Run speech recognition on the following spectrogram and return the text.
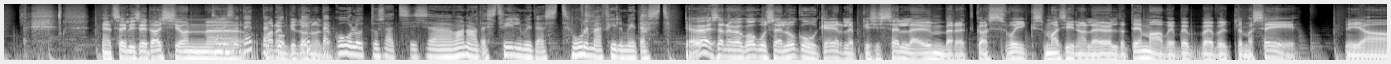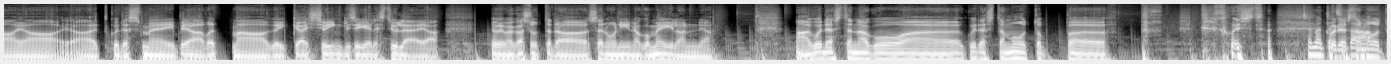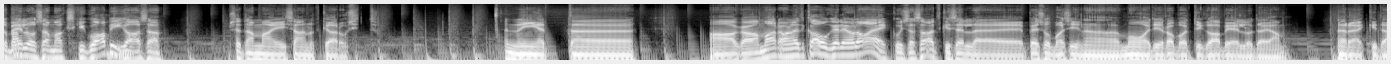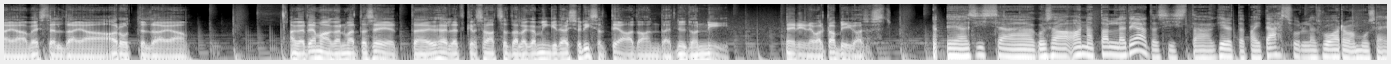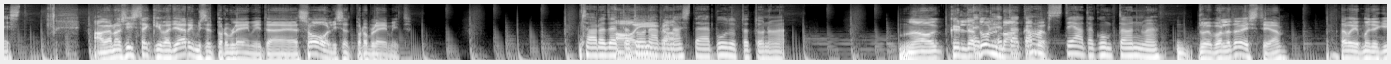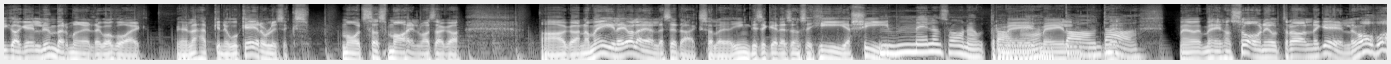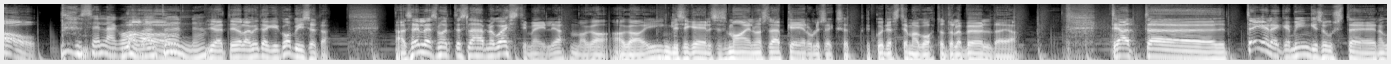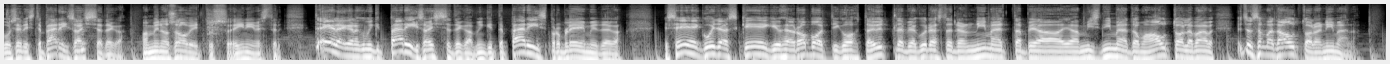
et selliseid asju on äh, varemgi tulnud. ettekuulutused siis äh, vanadest filmidest, ulmefilmidest. ja ühesõnaga kogu see lugu keerlebki siis selle ümber, et kas võiks masinale öelda tema või peab ütlema see ja, ja, ja et kuidas me ei pea võtma kõiki asju inglise keelest üle ja me võime kasutada sõnu nii nagu meil on ja. aga kuidas ta nagu äh,, kuidas ta muutub äh, kuidas ta, kuidas ta muutub elusamakski kui abikaasa seda ma ei saanudki aru siit. nii et äh, aga ma arvan, et kaugel ei ole aeg, kui sa saadki selle pesumasina moodi robotiga abielluda ja rääkida ja vestelda ja arutleda ja. aga temaga on vaata see, et äh, ühel hetkel saad sa talle ka mingeid asju lihtsalt teada anda, et nüüd on nii, erinevalt abikaasast ja siis, äh, kui sa annad talle teada, siis ta kirjutab aitäh sulle su arvamuse eest. aga no siis tekivad järgmised probleemid, äh, soolised probleemid sa arvad, et ta Aiga. tunneb ennast puudutatuna või? no küll ta tundma hakkab. ta tahaks teada, kumb ta on või? võib-olla tõesti jah. Ta võib muidugi iga kell ümber mõelda kogu aeg ja lähebki nagu keeruliseks moodsas maailmas, aga aga no meil ei ole jälle seda, eks ole, inglise keeles on see he ja she mm. -hmm, meil on sooneutraalne jah, ta on ta. Me, me, meil on sooneutraalne keel, oh vau wow. selle koha wow. pealt on jah. ja et ei ole midagi kobiseda. selles mõttes läheb nagu hästi meil jah, aga, aga inglisekeelses maailmas läheb keeruliseks, et kuidas tema kohta tuleb öelda ja tead, äh, tegelege mingisuguste nagu selliste päris asjadega, on minu soovitus inimestele. tegelege nagu mingite päris asjadega, mingite päris probleemidega. see, kuidas keegi ühe roboti kohta ütleb ja kuidas ta teda nimetab ja, ja mis nimed oma autole paneb, ütleme, sa paned autole nime noh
